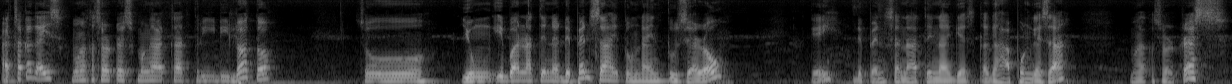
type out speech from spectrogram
At saka guys, mga kasorters, mga ka 3D Lotto. So, yung iba natin na depensa, itong 920. Okay, depensa natin na guys, kagahapon guys ha. Mga kasorters.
